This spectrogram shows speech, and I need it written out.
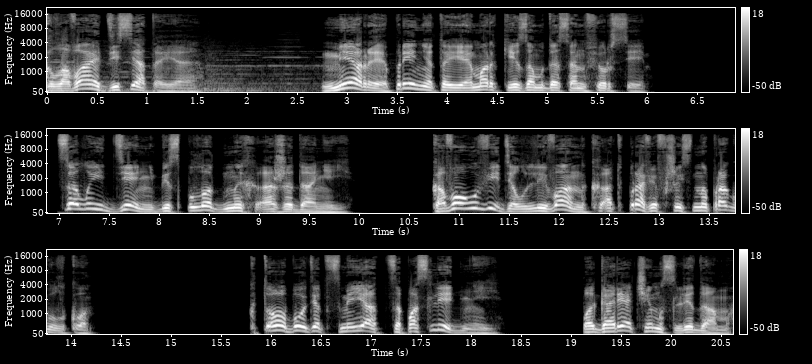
Глава десятая. Меры, принятые маркизом де Сен-Фюрси. Целый день бесплодных ожиданий. Кого увидел Ливанг, отправившись на прогулку? Кто будет смеяться последний? По горячим следам.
